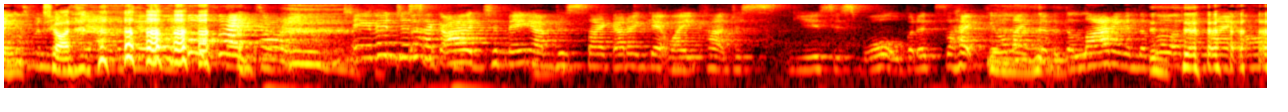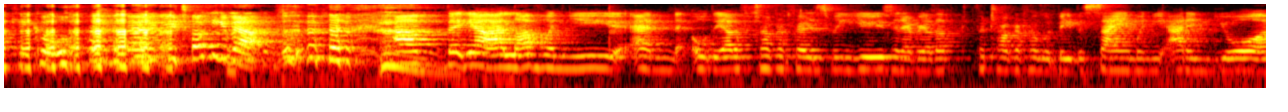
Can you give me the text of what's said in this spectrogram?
Things wouldn't Try- even be to get oh my god! Even just like I, to me, I'm just like I don't get why you can't just use this wall, but it's like you're like no, but the lighting and the wall, and I'm like, oh, okay, cool. I know what you're talking about. um, but yeah, I love when you and all the other photographers we use, and every other photographer would be the same when you add in your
